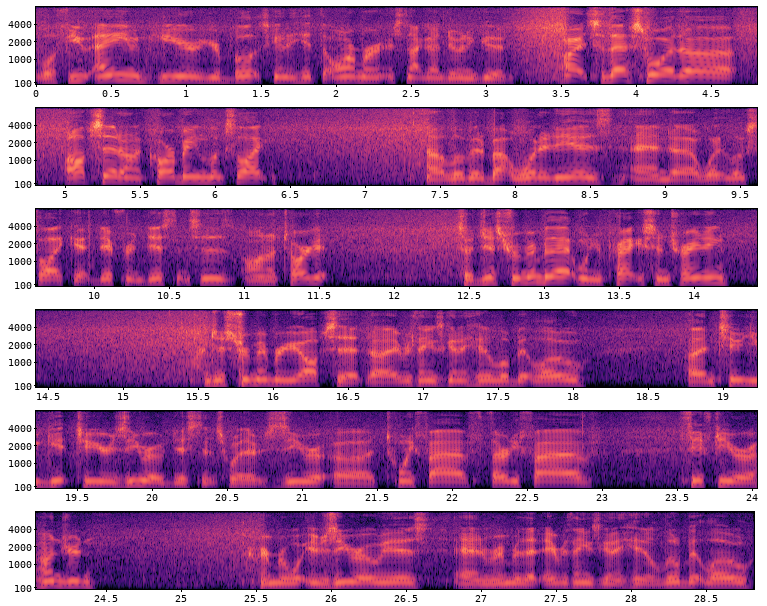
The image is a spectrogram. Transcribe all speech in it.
Well, if you aim here, your bullet's going to hit the armor. It's not going to do any good. All right, so that's what uh, offset on a carbine looks like. a little bit about what it is and uh, what it looks like at different distances on a target. So just remember that when you're practicing training just remember your offset. Uh, everything's going to hit a little bit low uh, until you get to your zero distance, whether it's zero, uh, 25, 35, 50, or 100. Remember what your zero is, and remember that everything's going to hit a little bit low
